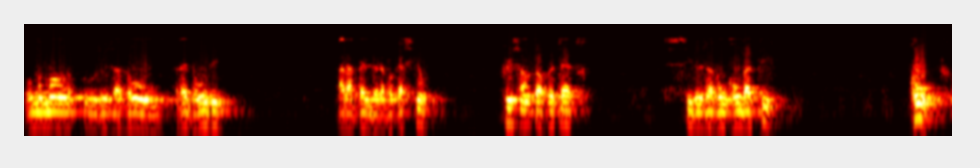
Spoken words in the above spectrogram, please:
au moment où nous avons répondu à l'appel de la vocation, plus encore peut-être si nous avons combattu contre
